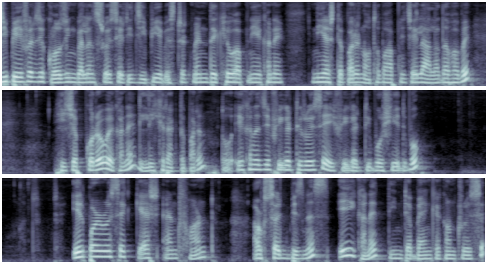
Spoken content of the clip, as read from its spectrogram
জিপিএফের যে ক্লোজিং ব্যালেন্স রয়েছে এটি জিপিএফ স্টেটমেন্ট দেখেও আপনি এখানে নিয়ে আসতে পারেন অথবা আপনি চাইলে আলাদাভাবে হিসাব করেও এখানে লিখে রাখতে পারেন। তো এখানে যে ফিগারটি রয়েছে এই ফিগারটি বসিয়ে দিব। আচ্ছা, আচ্ছা। এরপরে রয়েছে cash and fund outside business এইখানে তিনটা ব্যাংক অ্যাকাউন্ট রয়েছে।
